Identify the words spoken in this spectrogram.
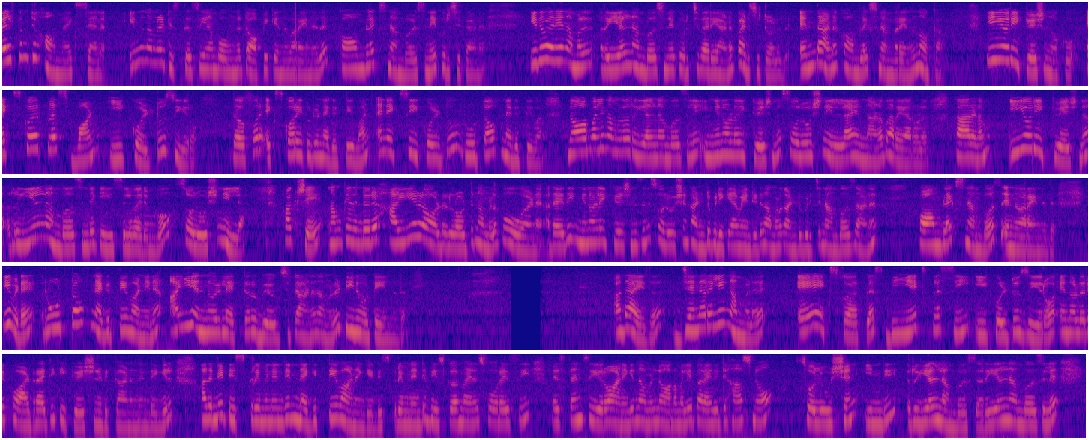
Welcome to ഹോമാക്സ് channel ഇന്ന് നമ്മൾ discuss ചെയ്യാൻ പോകുന്ന ടോപ്പിക് എന്ന് പറയുന്നത് കോംപ്ലക്സ് നമ്പേഴ്സിനെ കുറിച്ചിട്ടാണ്. ഇതുവരെ നമ്മൾ റിയൽ നമ്പേഴ്സിനെ കുറിച്ച് വരെയാണ് പഠിച്ചിട്ടുള്ളത്. എന്താണ് കോംപ്ലക്സ് നമ്പർ എന്ന് നോക്കാം. ഈ ഒരു ഇക്വേഷൻ നോക്കൂ. X square plus one equal to zero therefore x square equal to negative one and x equal to root of negative one normally നമ്മൾ റിയൽ നമ്പേഴ്സിൽ ഇങ്ങനെയുള്ള ഇക്വേഷന് സൊല്യൂഷൻ ഇല്ല എന്നാണ് പറയാറുള്ളത്. കാരണം ഈ ഒരു ഇക്വേഷന് റിയൽ നമ്പേഴ്സിന്റെ കേസിൽ വരുമ്പോൾ സൊല്യൂഷൻ ഇല്ല. പക്ഷേ നമുക്കിതിന്റെ ഒരു ഹയർ ഓർഡറിലോട്ട് നമ്മൾ പോവുകയാണ്. അതായത് ഇങ്ങനെയുള്ള ഇക്വേഷൻസിന് സൊല്യൂഷൻ കണ്ടുപിടിക്കാൻ വേണ്ടിയിട്ട് നമ്മൾ കണ്ടുപിടിച്ച നമ്പേഴ്സാണ് കോംപ്ലക്സ് നമ്പേഴ്സ് എന്ന് പറയുന്നത്. ഇവിടെ റൂട്ട് ഓഫ് നെഗറ്റീവ് വണ്ണിന് ഐ എന്നൊരു ലെറ്റർ ഉപയോഗിച്ചിട്ടാണ് നമ്മൾ ഡിനോട്ട് ചെയ്യുന്നത്. അതായത് ജനറലി നമ്മൾ a x square plus b x plus c equal to zero എന്നുള്ളൊരു ക്വാഡ്രാറ്റിക് ഇക്വേഷൻ എടുക്കുകയാണെന്നുണ്ടെങ്കിൽ അതിന്റെ ഡിസ്ക്രിമിനന്റ് നെഗറ്റീവ് ആണെങ്കിൽ discriminant b square minus four a c less than zero ആണെങ്കിൽ നമ്മൾ നോർമലി പറയുന്നത് it has no solution in the real numbers real നമ്പേഴ്സിൽ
